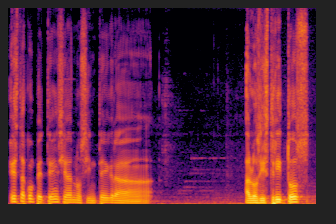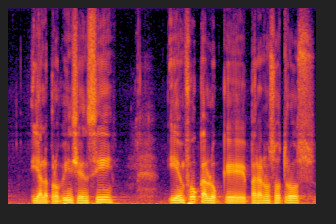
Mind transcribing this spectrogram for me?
esta competencia nos integra a los distritos y a la provincia en sí y enfoca lo que para nosotros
